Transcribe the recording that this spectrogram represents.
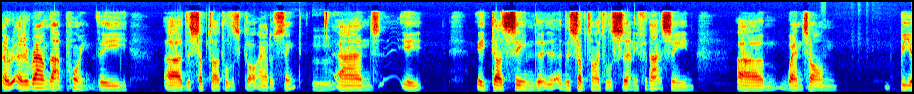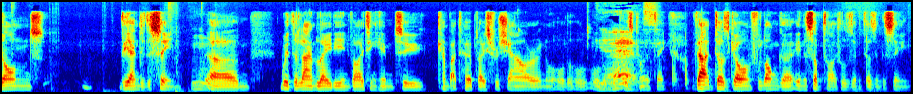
at around that point, the uh, the subtitles got out of sync, hmm and it it does seem that the subtitles certainly for that scene um, went on beyond the end of the scene hmm um, with the landlady inviting him to come back to her place for a shower and all, all, all, all this kind of thing. That does go on for longer in the subtitles than it does in the scene.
